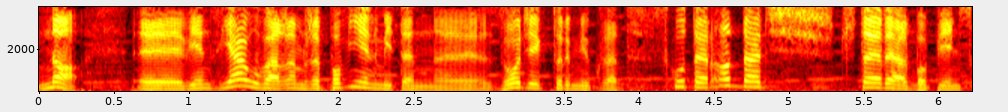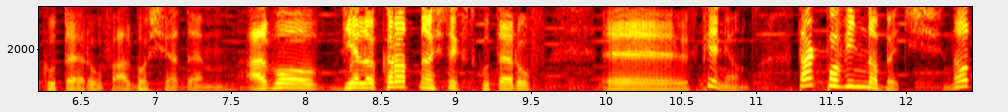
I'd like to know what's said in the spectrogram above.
No, yy, więc ja uważam, że powinien mi ten yy, złodziej, który mi ukradł skuter, oddać 4 albo 5 skuterów, albo 7, albo wielokrotność tych skuterów yy, w pieniądzach. Tak powinno być. No,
